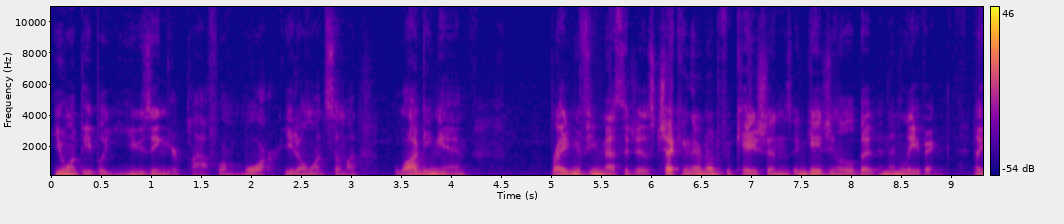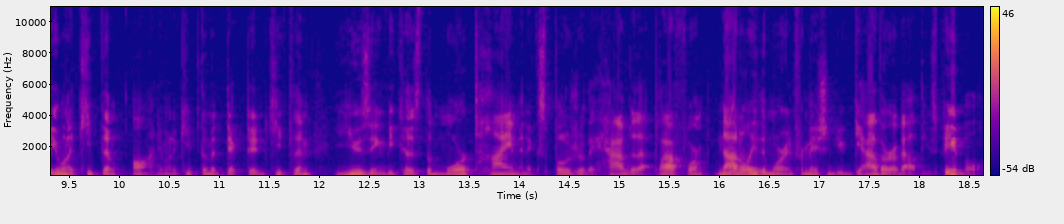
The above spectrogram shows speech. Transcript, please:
You want people using your platform more. You don't want someone logging in, writing a few messages, checking their notifications, engaging a little bit, and then leaving. No, you want to keep them on. You want to keep them addicted, keep them using because the more time and exposure they have to that platform, not only the more information you gather about these people,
